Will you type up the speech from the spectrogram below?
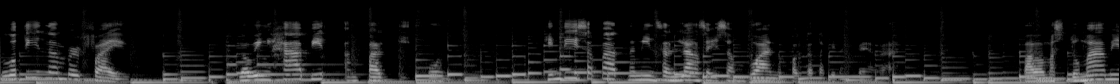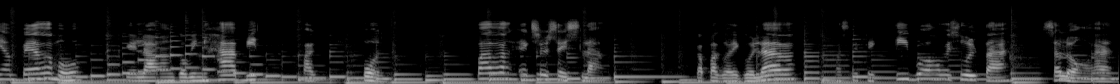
Routine number 5. Gawing habit ang pag-ipon. Hindi sapat na minsan lang sa isang buwan ang pagtatabi ng pera. Para mas dumami ang pera mo, kailangan gawing habit pag-ipon. Parang exercise lang. Kapag regular, mas epektibo ang resulta sa long run.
